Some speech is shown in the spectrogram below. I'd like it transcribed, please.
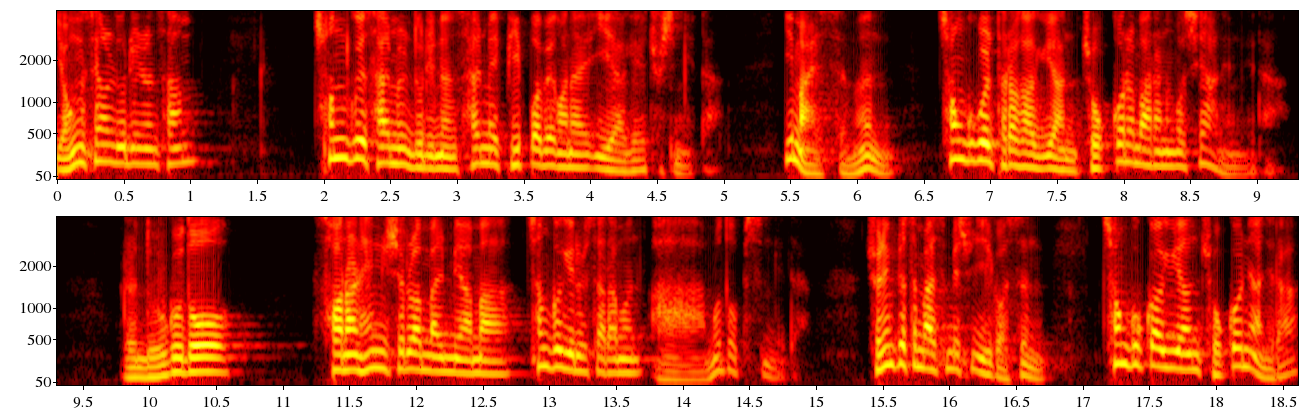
영생을 누리는 삶, 천국의 삶을 누리는 삶의 비법에 관하여 이야기해 주십니다. 이 말씀은 천국을 들어가기 위한 조건을 말하는 것이 아닙니다. 누구도 선한 행실로 말미암아 천국 이룰 사람은 아무도 없습니다. 주님께서 말씀해 주신 이것은 천국 가기 위한 조건이 아니라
